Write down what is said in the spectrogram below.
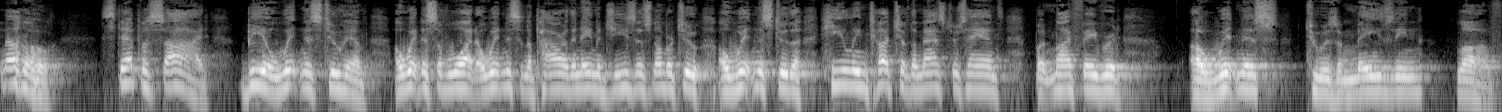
No. Step aside. Be a witness to him. A witness of what? A witness in the power of the name of Jesus. Number two, a witness to the healing touch of the Master's hands. But my favorite, a witness to his amazing love.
